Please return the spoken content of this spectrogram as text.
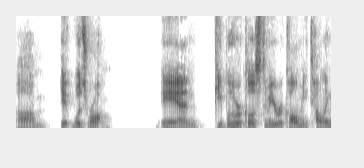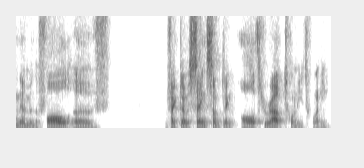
um, it was wrong. And people who are close to me recall me telling them in the fall of, in fact, I was saying something all throughout 2020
